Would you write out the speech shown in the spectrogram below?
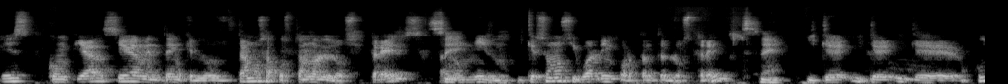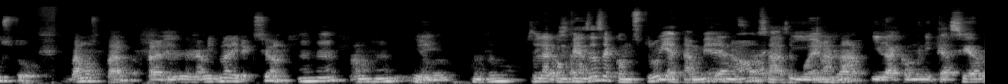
Es confiar ciegamente en que los, estamos apostándole los tres Sí. a lo mismo y que somos igual de importantes los tres Sí. Y que, y que, y que justo vamos para, para la misma dirección. Ujú, ¿no? ujú. Y- Ujú. Sí, la confianza sea, se construye también, ¿no? O sea, se y puede la- ganar. Y la comunicación,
